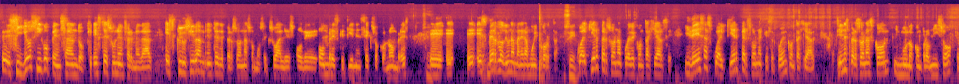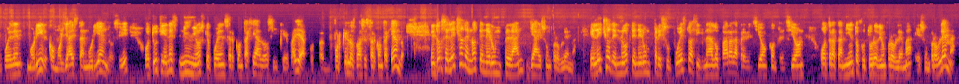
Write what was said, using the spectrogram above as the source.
Eh, si yo sigo pensando que esta es una enfermedad exclusivamente de personas homosexuales o de hombres que tienen sexo con hombres, eh, eh, eh, es verlo de una manera muy corta. Cualquier persona puede contagiarse y de esas cualquier persona que se pueden contagiar, tienes personas con inmunocompromiso que pueden morir, como ya están muriendo, ¿sí? O tú tienes niños que pueden ser contagiados y que, vaya, ¿por qué los vas a estar contagiando? Entonces, el hecho de no tener un plan ya es un problema. El hecho de no tener un presupuesto asignado para la prevención, contención o tratamiento futuro de un problema es un problema.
